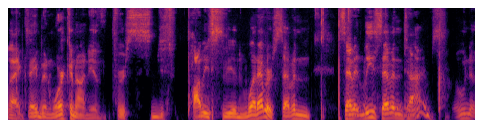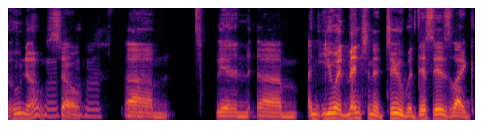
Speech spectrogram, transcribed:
Like they've been working on you for just probably whatever seven seven at least seven mm-hmm. times. Who, know, who knows? Mm-hmm, so mm-hmm, mm-hmm. um and um and you had mentioned it too but this is like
